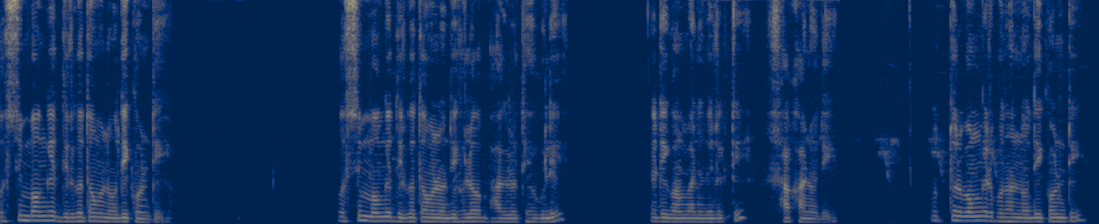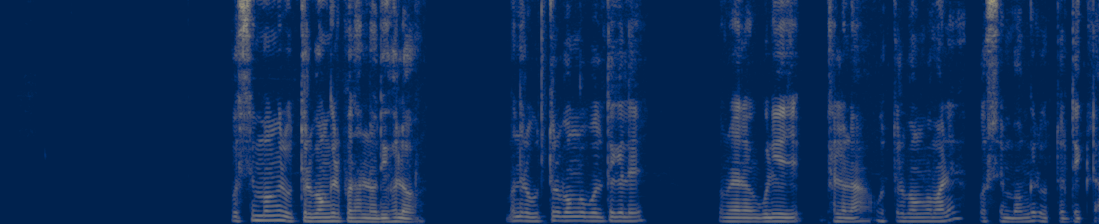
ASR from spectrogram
পশ্চিমবঙ্গের দীর্ঘতম নদী কোনটি? পশ্চিমবঙ্গের দীর্ঘতম নদী হলো ভাগীরথী হুগলি। এটি গঙ্গা নদীর একটি শাখা নদী। উত্তরবঙ্গের প্রধান নদী কোনটি? পশ্চিমবঙ্গের উত্তরবঙ্গের প্রধান নদী হলো, বন্ধুরা উত্তরবঙ্গ বলতে গেলে তোমরা গুলিয়ে ফেলো না, উত্তরবঙ্গ মানে পশ্চিমবঙ্গের উত্তর দিকটা।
